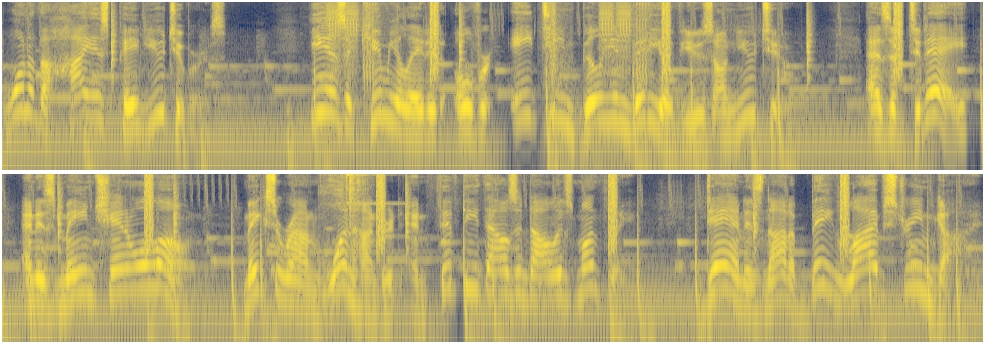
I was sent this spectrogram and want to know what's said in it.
one of the highest paid YouTubers. He has accumulated over 18 billion video views on YouTube. As of today, and his main channel alone makes around $150,000 monthly. Dan is not a big live stream guy.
